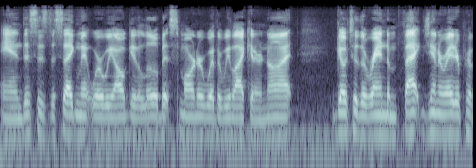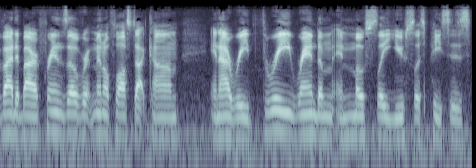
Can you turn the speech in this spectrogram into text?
And this is the segment where we all get a little bit smarter, whether we like it or not. Go to the random fact generator provided by our friends over at mentalfloss.com, and I read three random and mostly useless pieces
